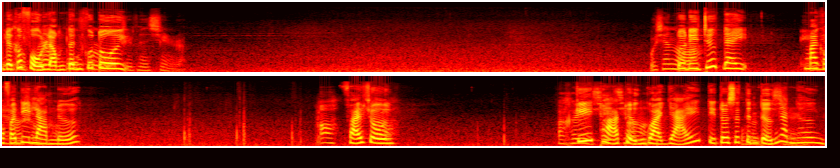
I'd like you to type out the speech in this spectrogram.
đừng có phụ lòng tin của tôi. Tôi đi trước đây. Mai còn phải đi làm nữa. Phải rồi Ký thỏa thuận hòa giải Thì tôi sẽ tin tưởng anh hơn.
